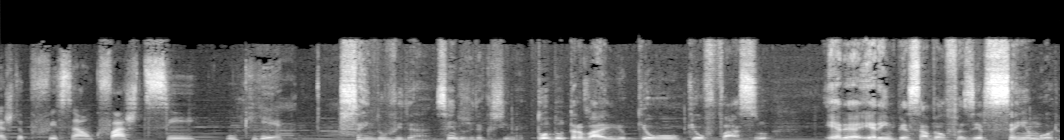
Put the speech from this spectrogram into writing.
esta profissão que faz de si o que é? Sem dúvida, sem dúvida, Cristina. Todo o trabalho que eu, que eu faço era, era impensável fazer sem amor.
